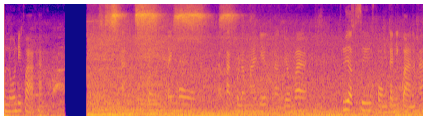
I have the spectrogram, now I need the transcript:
นโน้นดีกว่าค่ะต้มแตงโมกับผักผลไม้เยอะค่ะ เดี๋ยวมาเลือกซื้อของกันดีกว่านะคะ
